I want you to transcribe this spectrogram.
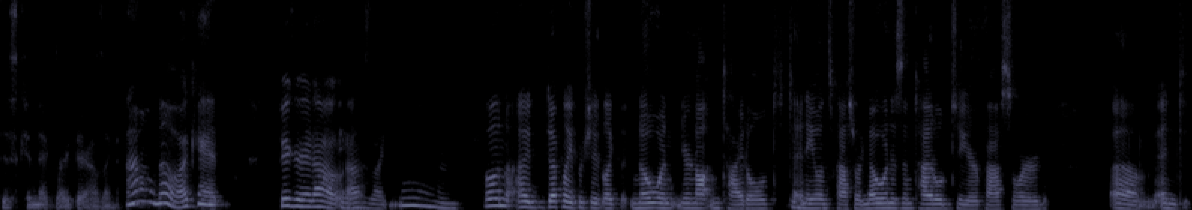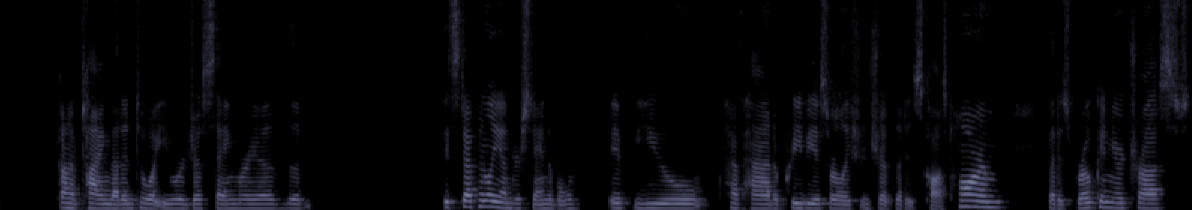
disconnect right there. I was like, I don't know. I can't figure it out. I was like, mm. Well, and I definitely appreciate like no one you're not entitled to Mhm. anyone's password. No one is entitled to your password. Um, and kind of tying that into what you were just saying, Maria, the it's definitely understandable if you have had a previous relationship that has caused harm, that has broken your trust.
